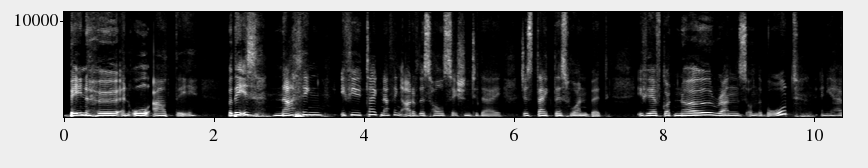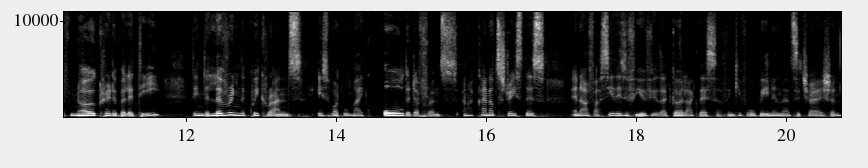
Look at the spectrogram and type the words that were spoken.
Ben Hur and all out there. But there is nothing, if you take nothing out of this whole session today, just take this one bit. If you have got no runs on the board and you have no credibility, then delivering the quick runs is what will make all the difference. And I cannot stress this enough. I see there's a few of you that go like this. I think you've all been in that situation.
